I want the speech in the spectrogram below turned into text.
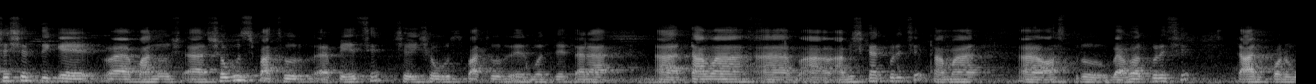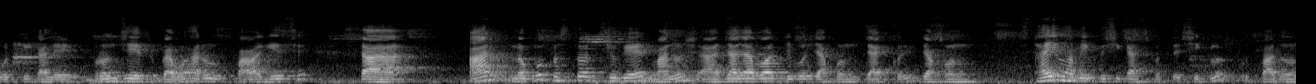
শেষের দিকে মানুষ সবুজ পাথর পেয়েছে। সেই সবুজ পাথরের মধ্যে তারা তামা আবিষ্কার করেছে তামার অস্ত্র ব্যবহার করেছে। তার পরবর্তীকালে ব্রোঞ্জের ব্যবহারও পাওয়া গিয়েছে। তা আর নব্যপ্রস্তর যুগের মানুষ যাযাবর জীবনযাপন ত্যাগ করে যখন স্থায়ীভাবে কৃষিকাজ করতে শিখলো, উৎপাদন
